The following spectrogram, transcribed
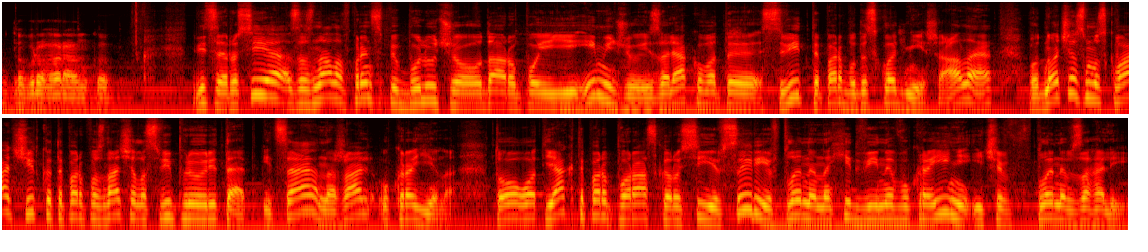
Доброго ранку. Дивіться, Росія зазнала в принципі болючого удару по її іміджу, і залякувати світ тепер буде складніше. Але водночас Москва чітко тепер позначила свій пріоритет, і це, на жаль, Україна. То от як тепер поразка Росії в Сирії вплине на хід війни в Україні і чи вплине взагалі?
